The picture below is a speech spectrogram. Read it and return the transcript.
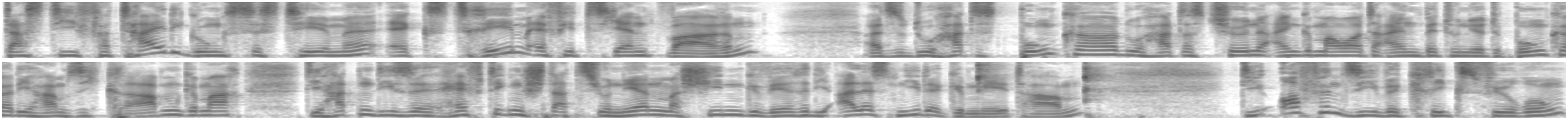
dass die Verteidigungssysteme extrem effizient waren. Also du hattest Bunker, du hattest schöne eingemauerte, einbetonierte Bunker, die haben sich Graben gemacht, die hatten diese heftigen stationären Maschinengewehre, die alles niedergemäht haben. Die offensive Kriegsführung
